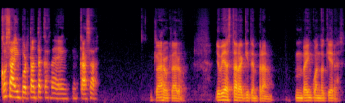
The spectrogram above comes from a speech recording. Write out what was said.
cosas importantes que hacer en, casa. Claro, claro. Yo voy a estar aquí temprano. Ven cuando quieras.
